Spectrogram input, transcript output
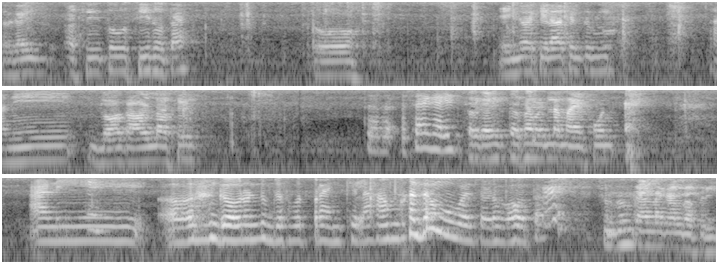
तर काही अशी तो सीन होता. तो एन्जॉय केला असेल तुम्ही. आणि ब्लॉग आवडला असेल. तर असं आहे गाईज तर काही कसा म्हटला माय फोन आणि गौरवने तुमच्यासोबत प्रँक केला. हा माझा मोबाईलचा डबा होता. शोधून काढला काल रात्री.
